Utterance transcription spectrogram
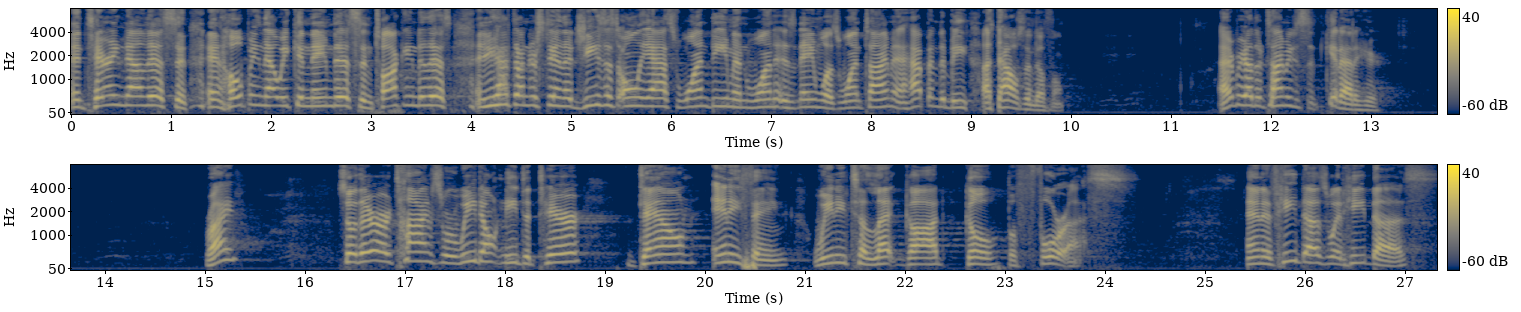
and tearing down this and, and hoping that we can name this and talking to this. And you have to understand that Jesus only asked one demon, one his name was one time, and it happened to be a thousand of them. Every other time he just said, Get out of here. Right? So there are times where we don't need to tear down anything. We need to let God go before us. And if He does what He does,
